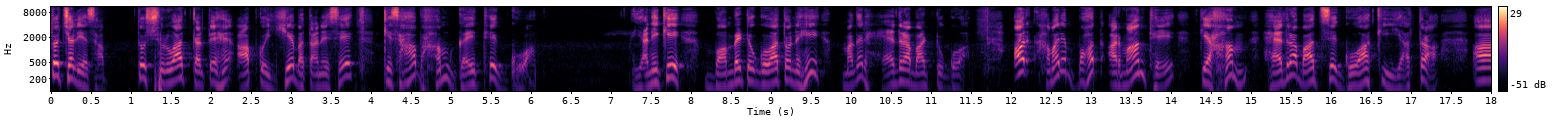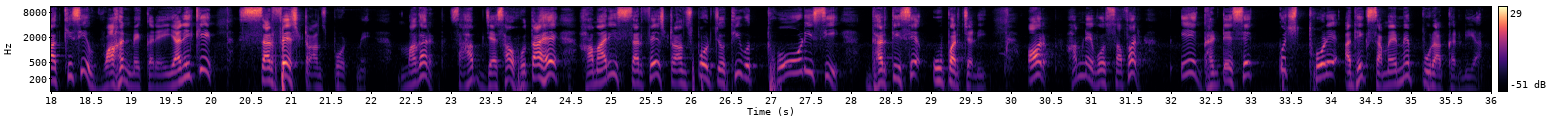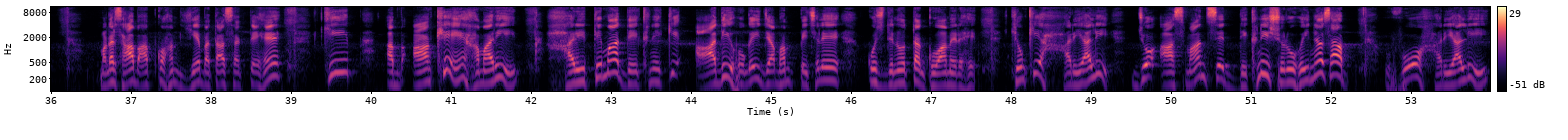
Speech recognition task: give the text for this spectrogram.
तो चलिए साहब तो शुरुआत करते हैं आपको ये बताने से कि साहब हम गए थे गोवा। यानी कि बॉम्बे टू गोवा तो नहीं मगर हैदराबाद टू गोवा। और हमारे बहुत अरमान थे कि हम हैदराबाद से गोवा की यात्रा आ, किसी वाहन में करें यानी कि सरफेस ट्रांसपोर्ट में। मगर साहब जैसा होता है हमारी सरफेस ट्रांसपोर्ट जो थी वो थोड़ी सी धरती से ऊपर चली। और हमने वो सफ़र एक घंटे से कुछ थोड़े अधिक समय में पूरा कर लिया। मगर साहब आपको हम ये बता सकते हैं कि अब आँखें हमारी हरितिमा देखने की आदि हो गई जब हम पिछले कुछ दिनों तक गोवा में रहे। क्योंकि हरियाली जो आसमान से दिखनी शुरू हुई ना साहब वो हरियाली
